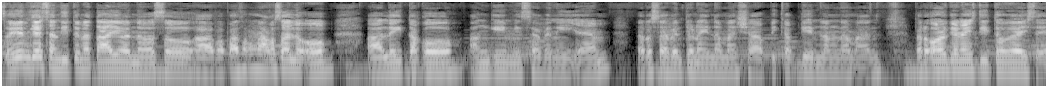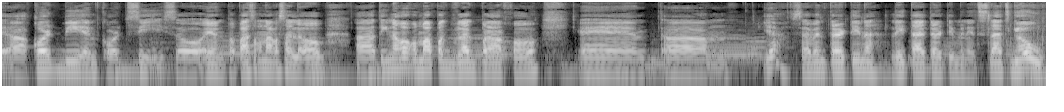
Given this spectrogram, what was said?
So yun guys, andito na tayo no. So ah, papasok na ako sa loob. Ah, late ako. Ang game is 7 AM. Pero 7 to 9 naman siya. Pick up game lang naman. Pero organized dito guys eh. ah, court B and Court C. So ayun, papasok na ako sa loob. Ah, tingnan ko kung mapag-vlog pa ako. And um, yeah, 7.30 na. Late tayo 30 minutes. Let's go!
